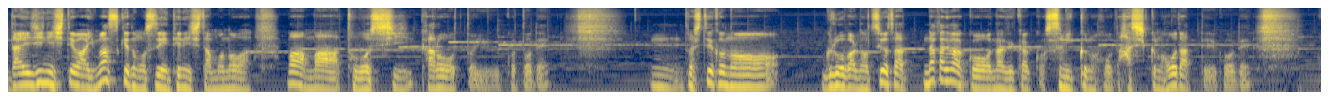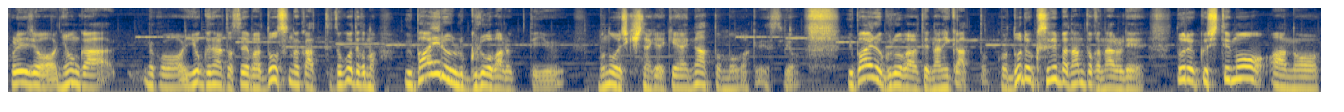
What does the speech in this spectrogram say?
大事にしてはいますけどもすでに手にしたものはまあまあ乏しかろうということで、うん、そしてこのグローバルの強さの中ではこうなぜかこう隅っこの方だ端っこの方だっていうことでこれ以上日本がこう良くなるとすればどうするのかってところでこの奪えるグローバルっていうものを意識しなきゃいけないなと思うわけですよ。奪えるグローバルって何かとこう努力すればなんとかなるで努力してもあの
